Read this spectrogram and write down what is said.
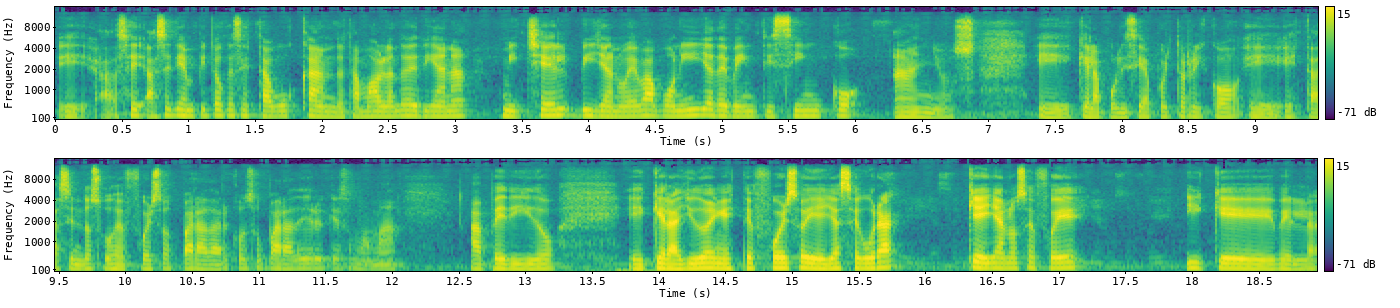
Eh, hace, hace tiempito que se está buscando. Estamos hablando de Diana Michelle Villanueva Bonilla, de 25 años. Eh, que la policía de Puerto Rico eh, está haciendo sus esfuerzos para dar con su paradero y que su mamá ha pedido eh, que la ayude en este esfuerzo y ella asegura que ella no se fue y que,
